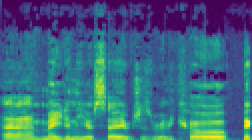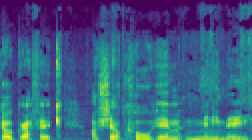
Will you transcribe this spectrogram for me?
uh, made in the USA, which is really cool. Big old graphic. I shall call him Mini Me.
